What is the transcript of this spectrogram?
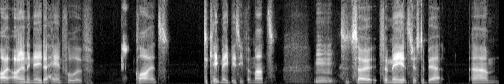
I, I only need a handful of clients to keep me busy for months. Mm. So for me, it's just about um,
